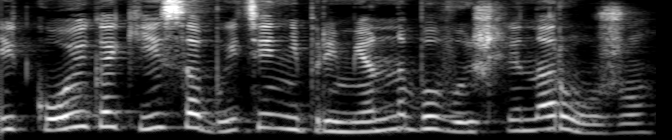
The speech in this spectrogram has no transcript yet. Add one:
и кое-какие события непременно бы вышли наружу.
